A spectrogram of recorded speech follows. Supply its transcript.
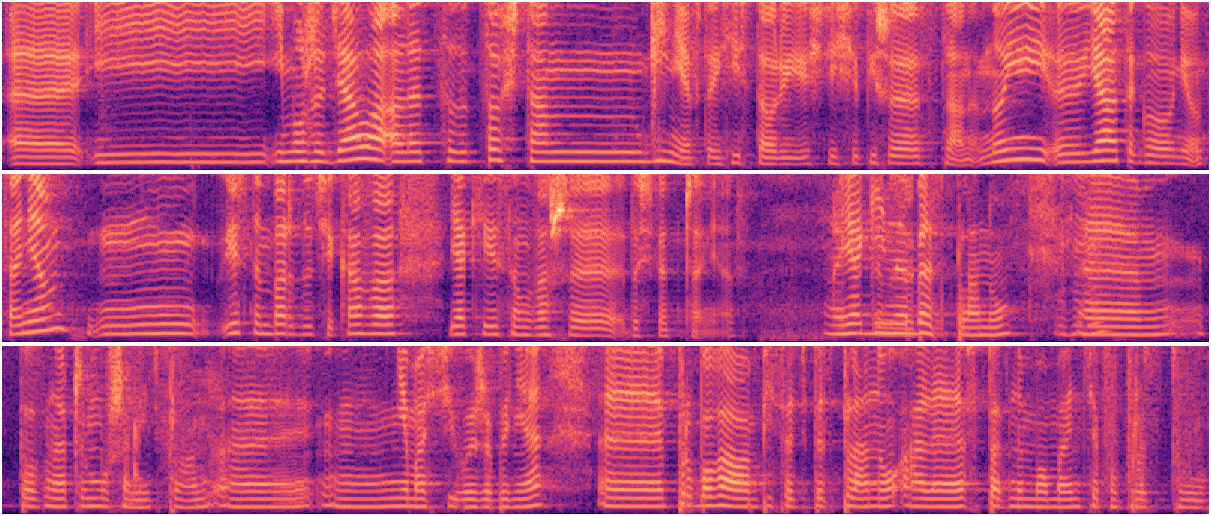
E, I, I może działa, ale co, coś tam ginie w tej historii, jeśli się pisze z planem. No i e, ja tego nie oceniam. Mm, Jestem bardzo ciekawa, jakie są Wasze doświadczenia. Ja ginę bez planu, Em, to znaczy muszę mieć plan. E, Nie ma siły, żeby nie. E, Próbowałam pisać bez planu, ale w pewnym momencie po prostu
